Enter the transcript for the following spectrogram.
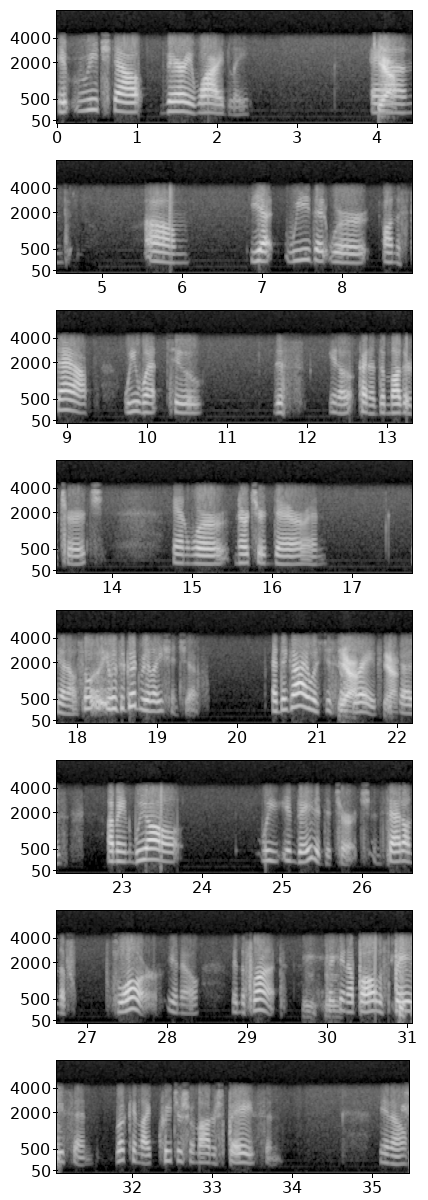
it reached out very widely. Yeah. And um, yet, we that were on the staff, we went to this, you know, kind of the mother church and were nurtured there. And, you know, so it was a good relationship. And the guy was just so Yeah, brave yeah. because, I mean, we all we invaded the church and sat on the floor, you know, in the front, Mm-hmm. taking up all the space and looking like creatures from outer space, and you know,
